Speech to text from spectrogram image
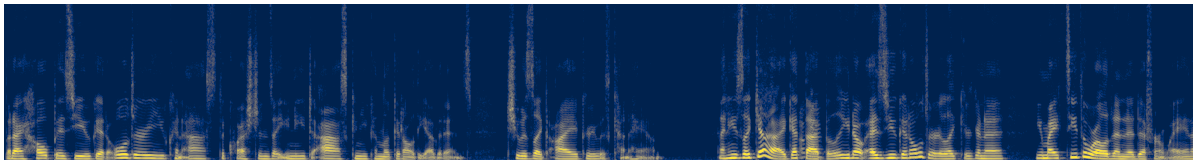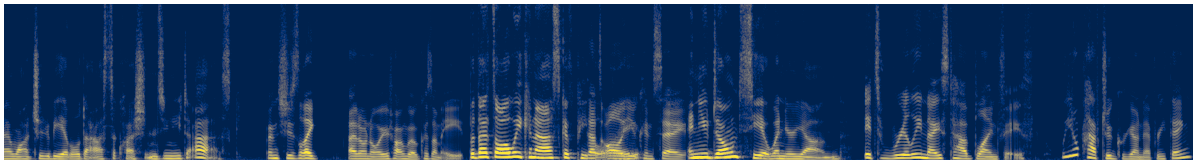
But I hope as you get older, you can ask the questions that you need to ask and you can look at all the evidence. She was like, I agree with Ken Ham. And he's like, Yeah, I get that, Bill. You know, as you get older, like you're going to, you might see the world in a different way. And I want you to be able to ask the questions you need to ask. And she's like, I don't know what you're talking about because I'm eight. But that's all we can ask of people. That's all you can say. And you don't see it when you're young. It's really nice to have blind faith. We don't have to agree on everything.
